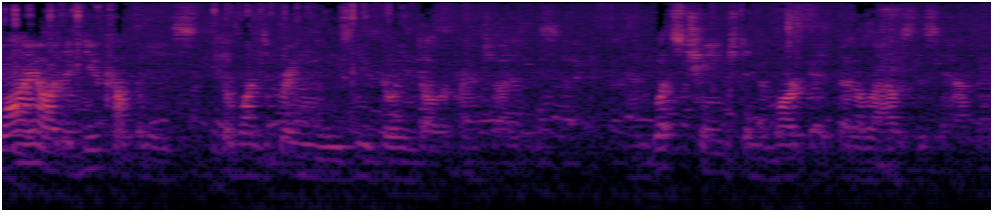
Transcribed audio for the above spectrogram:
why are the new companies the ones bringing these new billion-dollar franchises? And what's changed in the market that allows this to happen?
